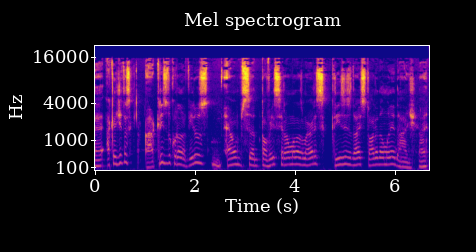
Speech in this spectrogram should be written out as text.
É, Acredita-se que a crise do coronavírus é talvez será uma das maiores crises da história da humanidade, né?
